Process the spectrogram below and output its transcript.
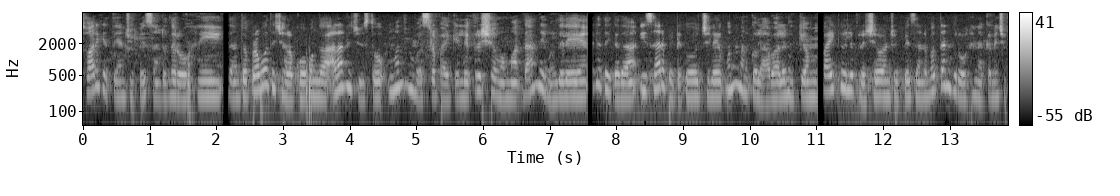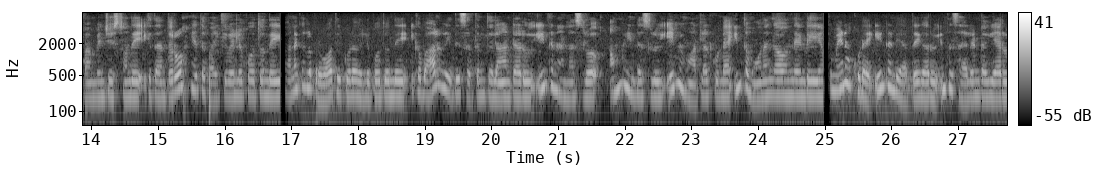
సారీ అత్తయ్య అని చెప్పేసి అంటుంది రోహిణి. దాంతో ప్రభాతి చాలా కోపంగా అలానే చూస్తూ ముందు నువ్వు అసలు పైకి వెళ్ళి ఫ్రెష్ అవ్వమ్మ దాన్నే ఉందిలే. అదే కదా ఈసారి పెట్టుకోవచ్చులే. ముందు మనకు లాభాలు ముఖ్యం. పైకి వెళ్ళి ఫ్రెష్ అవ్వని చెప్పేసి మొత్తానికి రోహిణి అక్కడి నుంచి పంపించేస్తుంది. ఇక దాంతో రోహిణి అయితే పైకి వెళ్ళిపోతుంది. వెనకాల ప్రభావతి కూడా వెళ్ళిపోతుంది. ఇక బాలు అయితే సత్యంతో ఇలా అంటారు ఏంటి నాన్న అసలు? అమ్మ ఏంటి అసలు? ఏమి మాట్లాడకుండా ఇంత మౌనంగా ఉందండి. మీనా కూడా ఏంటండి అత్తయ్య గారు? ఇంత సైలెంట్ అయ్యారు.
